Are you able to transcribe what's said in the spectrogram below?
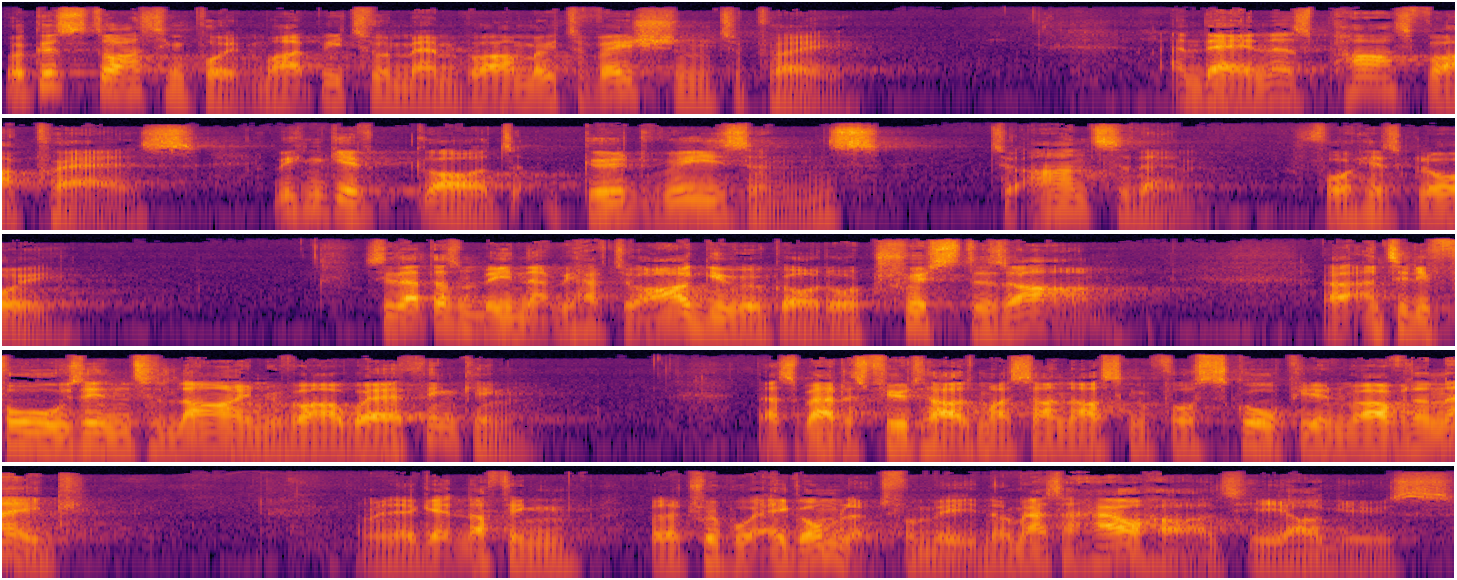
Well, a good starting point might be to remember our motivation to pray. And then, as part of our prayers, we can give God good reasons to answer them for His glory. See, that doesn't mean that we have to argue with God or twist his arm uh, until he falls into line with our way of thinking. That's about as futile as my son asking for a scorpion rather than an egg. I mean, I get nothing but a triple egg omelette from me, no matter how hard he argues.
